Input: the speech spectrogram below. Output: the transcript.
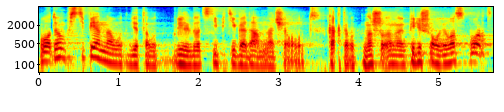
Вот, и он постепенно, вот где-то вот ближе к 25 годам начал вот как-то вот нашел, перешел в велоспорт.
